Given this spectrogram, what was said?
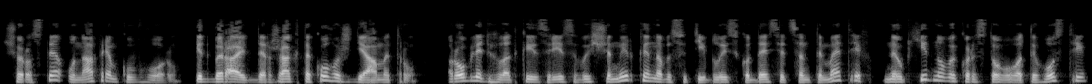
що росте у напрямку вгору. Підбирають держак такого ж діаметру. Роблять гладкий зріз вище нирки на висоті близько 10 см, необхідно використовувати гострі,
